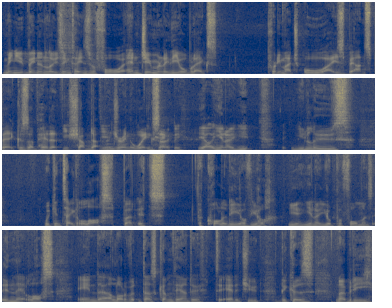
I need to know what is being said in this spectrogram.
I mean, you've been in losing teams before, and generally the All Blacks pretty much always bounce back because they've had it shoved up them during the week. Exactly. Yeah, you know, you, you lose. We can take a loss, but it's the quality of your, you, you know, your performance in that loss, and uh, a lot of it does come down to, to attitude because nobody.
